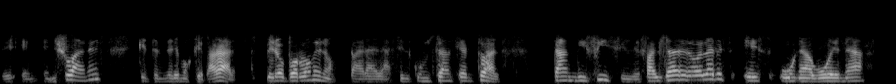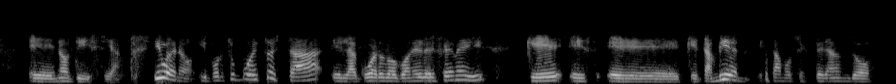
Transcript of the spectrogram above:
eh, en, en yuanes que tendremos que pagar, pero por lo menos para la circunstancia actual tan difícil de falta de dólares es una buena eh, noticia. Y bueno, y por supuesto está el acuerdo con el FMI que es eh, que también estamos esperando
